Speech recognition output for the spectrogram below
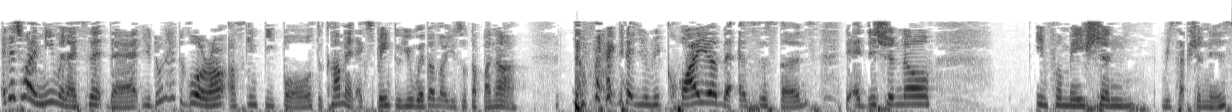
And that's what I mean when I said that you don't have to go around asking people to come and explain to you whether or not you're Sotapanna. The fact that you require the assistance, the additional information receptionist,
